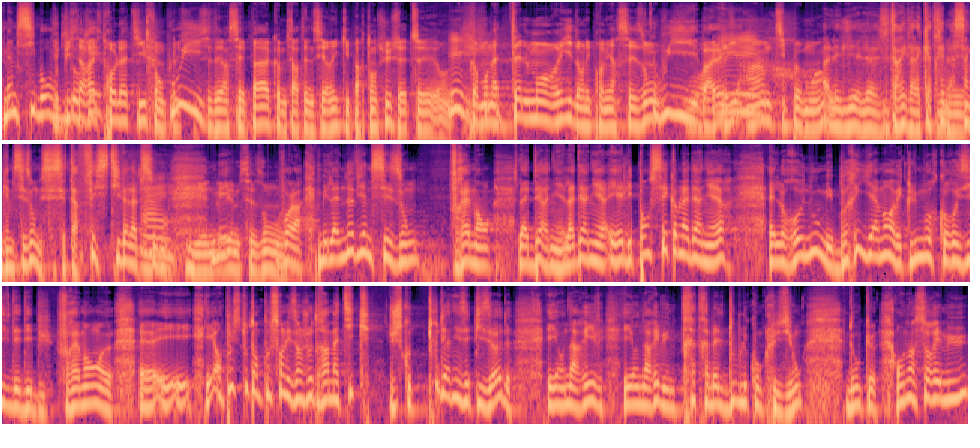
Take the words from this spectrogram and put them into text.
même si bon, vous Et puis dites, ça reste relatif en plus. Oui. C'est-à-dire, c'est pas comme certaines séries qui partent en sucette. Comme on a tellement ri dans les premières saisons, Oui, on bah, un petit peu moins. allez, t'arrives à la quatrième, la cinquième saison, mais c'est c'est un festival absolu. Ouais. Il y a une Mais- neuvième saison. Voilà. Mais la neuvième saison, vraiment, la dernière, la dernière, et elle est pensée comme la dernière, elle renoue mais brillamment avec l'humour corrosif des débuts. Vraiment. euh, euh, et, et- et en plus, tout en poussant les enjeux dramatiques jusqu'aux tout derniers épisodes, et on arrive, et on arrive à une très très belle double conclusion. Donc, euh, on en sort ému,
